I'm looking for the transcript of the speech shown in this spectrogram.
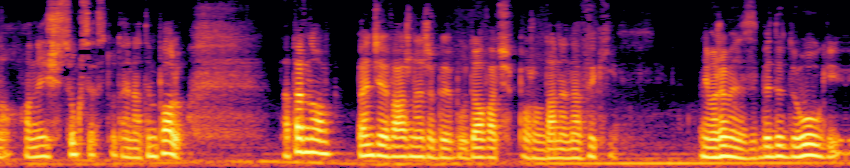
no, odnieść sukces tutaj na tym polu? Na pewno będzie ważne, żeby budować pożądane nawyki. Nie możemy zbyt długi,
